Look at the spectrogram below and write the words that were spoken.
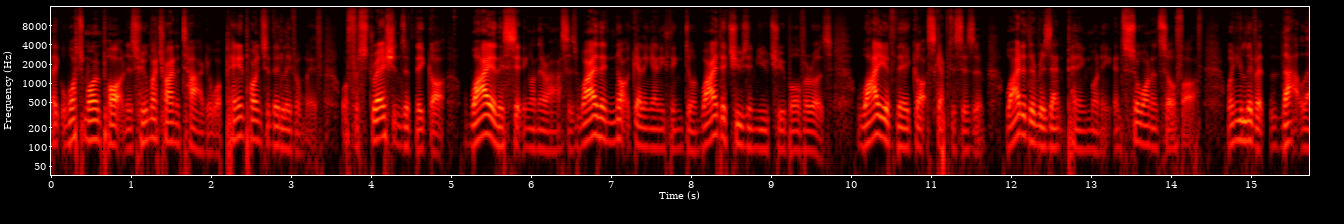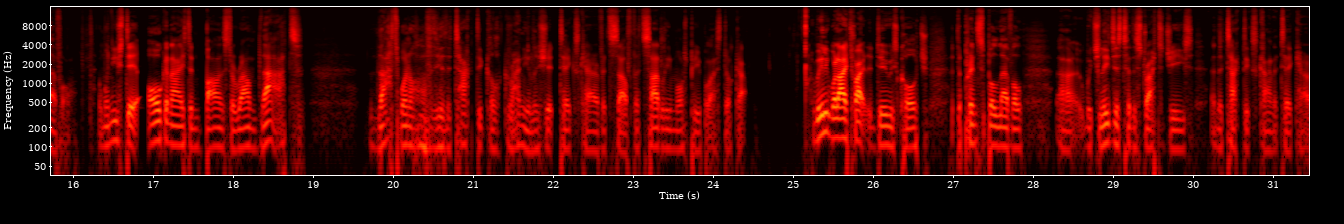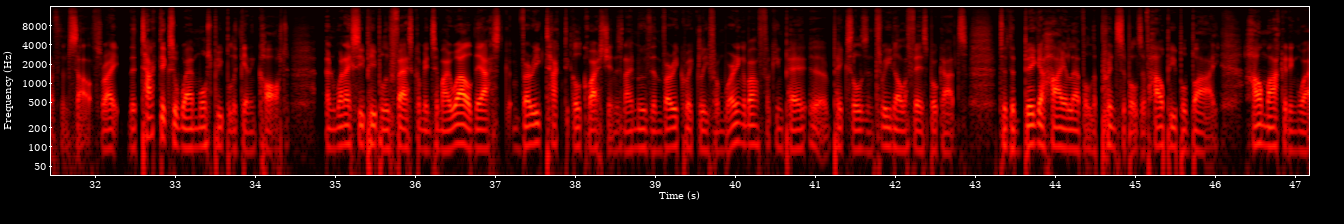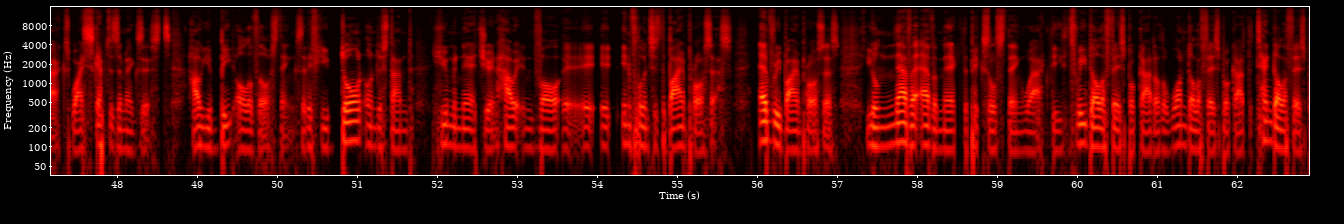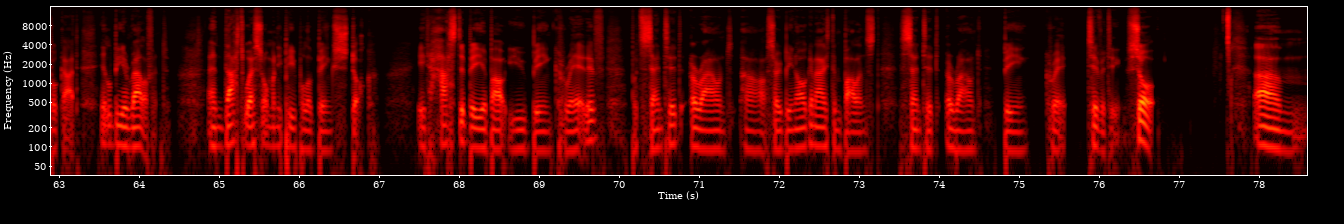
Like, what's more important is who am I trying to target? What pain points are they living with? What frustrations have they got? Why are they sitting on their asses? Why are they not getting anything done? Why are they choosing YouTube over us? Why have they got skepticism? Why do they resent paying money? And so on and so forth. When you live at that level, and when you stay organized and balanced around that, that's when all of the other tactical granular shit takes care of itself that sadly most people are stuck at. Really, what I try to do is coach at the principal level, uh, which leads us to the strategies, and the tactics kind of take care of themselves, right? The tactics are where most people are getting caught, and when I see people who first come into my world, they ask very tactical questions, and I move them very quickly from worrying about fucking pay, uh, pixels and $3 Facebook ads to the bigger, higher level, the principles of how people buy, how marketing works, why skepticism exists, how you beat all of those things. That if you don't understand human nature and how it, invol- it, it influences the buying process, every buying process, you'll never ever make the pixels thing work. The $3 Facebook ad or the $1 Facebook ad, the $10 Facebook ad, it'll be irrelevant. And that's where so many people are being stuck. It has to be about you being creative, but centered around, uh, sorry, being organized and balanced, centered around being creativity. So, um,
